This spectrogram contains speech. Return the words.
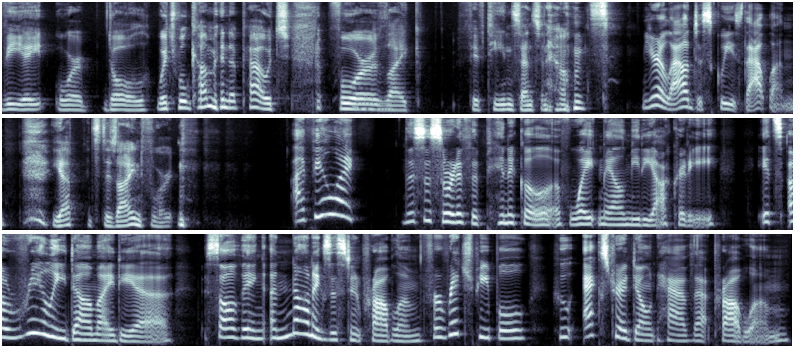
V8 or Dole, which will come in a pouch for hmm. like 15 cents an ounce. You're allowed to squeeze that one. yep, it's designed for it. I feel like this is sort of the pinnacle of white male mediocrity. It's a really dumb idea solving a non existent problem for rich people who extra don't have that problem.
